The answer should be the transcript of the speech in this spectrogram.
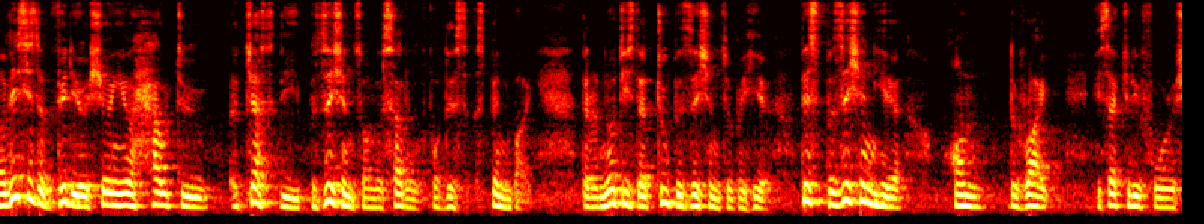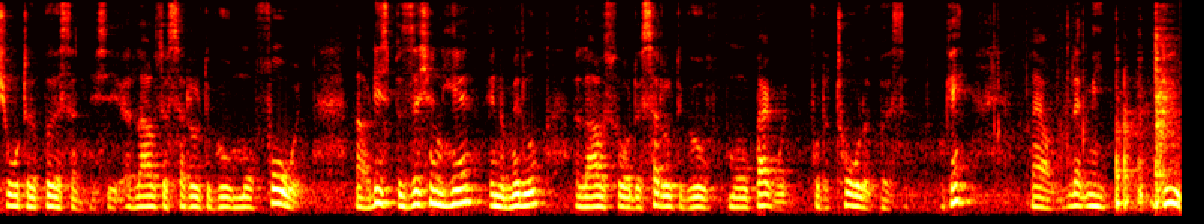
Now this is a video showing you how to adjust the positions on the saddle for this spin bike. There are notice there are two positions over here. This position here on the right is actually for a shorter person. You see, it allows the saddle to go more forward. Now this position here in the middle allows for the saddle to go more backward for the taller person. Okay? Now let me do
